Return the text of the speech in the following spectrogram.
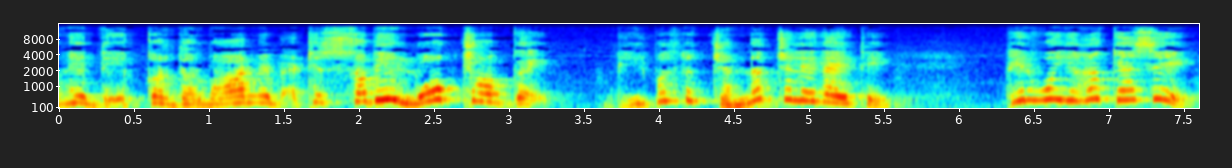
उन्हें देखकर दरबार में बैठे सभी लोग चौंक गए। बीरबल तो जन्नत चले गए थे। फिर वो यहाँ कैसे?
